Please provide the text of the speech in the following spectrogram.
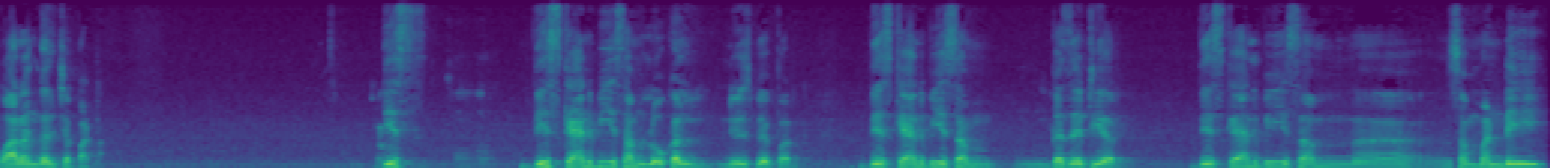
Warangal Chapata. This this can be some local newspaper this can be some gazetteer this can be some uh, some mandi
